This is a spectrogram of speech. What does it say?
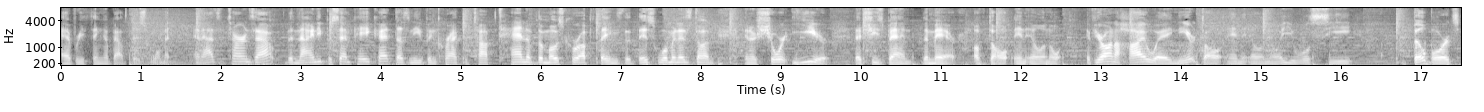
everything about this woman. And as it turns out, the 90% pay cut doesn't even crack the top 10 of the most corrupt things that this woman has done in a short year that she's been the mayor of Dolton, Illinois. If you're on a highway near Dolton, Illinois, you will see billboards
